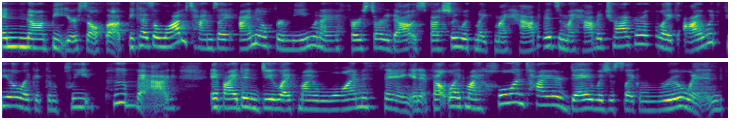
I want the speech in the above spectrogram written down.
and not beat yourself up? Because a lot of times I, I know for me when i first started out especially with like my habits and my habit tracker like i would feel like a complete poo bag if i didn't do like my one thing. And it felt like my whole entire day was just like ruined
